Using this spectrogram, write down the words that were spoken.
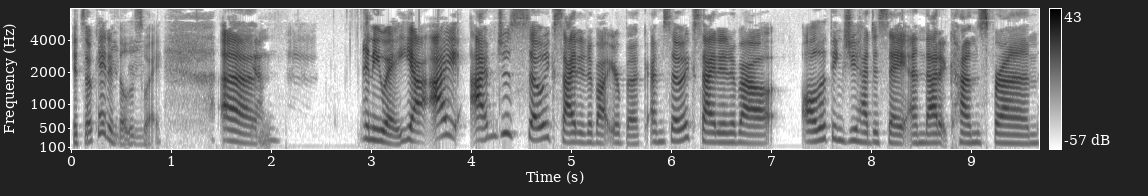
It's okay to feel mm-hmm. this way. Um, yeah. Anyway, yeah, I I'm just so excited about your book. I'm so excited about all the things you had to say, and that it comes from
